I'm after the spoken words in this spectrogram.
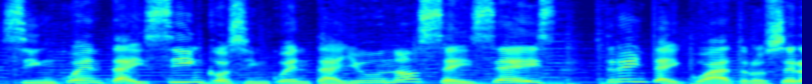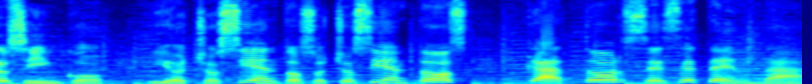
55 51 66 3405 y 800 800 1470.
